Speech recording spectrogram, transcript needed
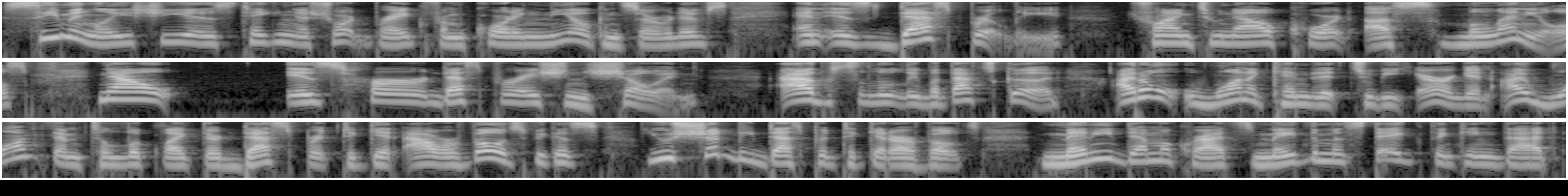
seemingly, she is taking a short break from courting neoconservatives and is desperately trying to now court us millennials. Now, is her desperation showing? Absolutely, but that's good. I don't want a candidate to be arrogant. I want them to look like they're desperate to get our votes because you should be desperate to get our votes. Many Democrats made the mistake thinking that,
